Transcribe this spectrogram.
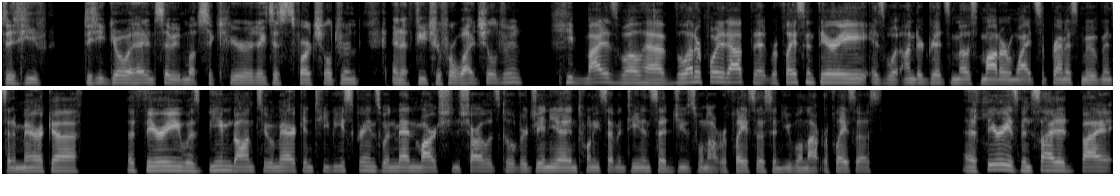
Did he did he go ahead and say we must secure it exists for our children and a future for white children? He might as well have. The letter pointed out that replacement theory is what undergirds most modern white supremacist movements in America. The theory was beamed onto American TV screens when men marched in Charlottesville, Virginia in 2017 and said, Jews will not replace us and you will not replace us. And the theory has been cited by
